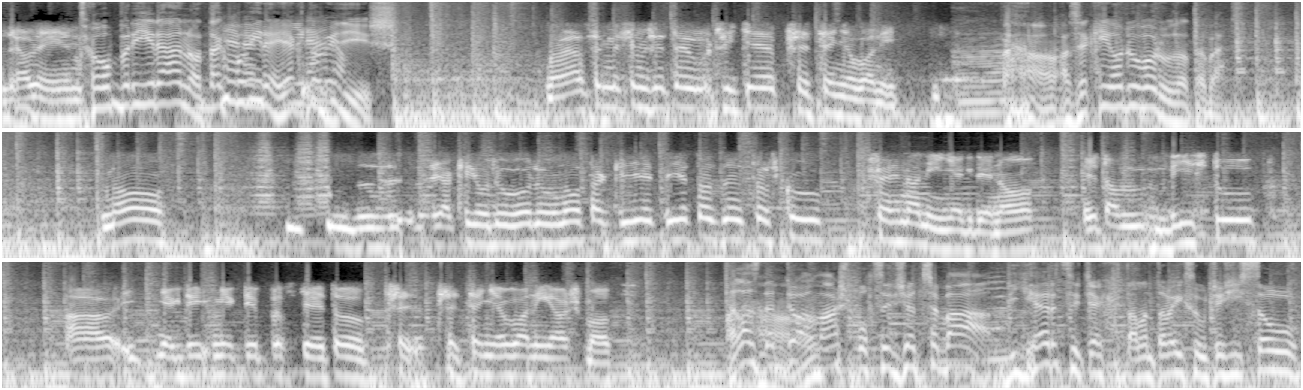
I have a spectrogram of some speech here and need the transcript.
zdravím. Dobrý ráno, tak povídej, jak to vidíš? No já si myslím, že to je určitě přeceňovaný. Aha, a z jakého důvodu za tebe? No, z, z jakého důvodu? No tak je, je to trošku přehnaný někdy, no. Je tam výstup a někdy, někdy prostě je to pře, přeceňovaný až moc. Ale Zdendo, a máš pocit, že třeba výherci těch talentových soutěží jsou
